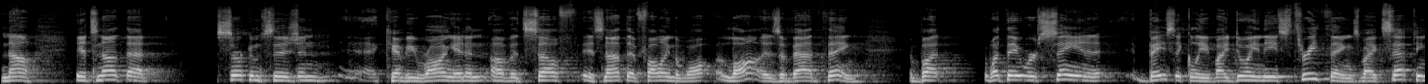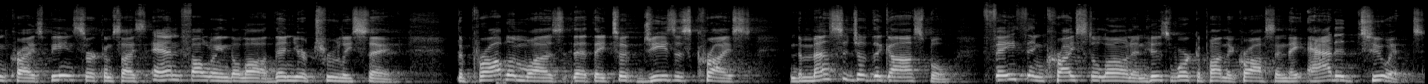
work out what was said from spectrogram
Now, it's not that circumcision eh, can be wrong in and of itself. It's not that following the law is a bad thing. But what they were saying basically by doing these three things, by accepting Christ, being circumcised, and following the law, then you're truly saved. The problem was that they took Jesus Christ, the message of the gospel, faith in Christ alone and his work upon the cross, and they added to it.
